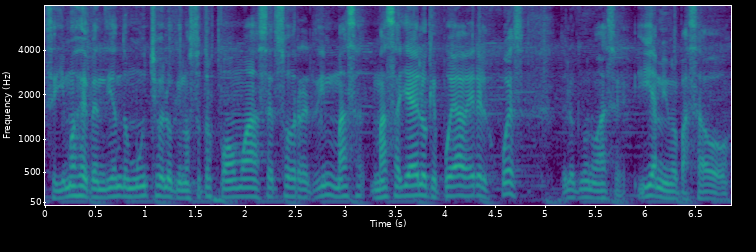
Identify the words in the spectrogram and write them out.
seguimos dependiendo mucho de lo que nosotros podamos hacer sobre el ring, más, más allá de lo que pueda ver el juez, de lo que uno hace. Y a mí me ha pasado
